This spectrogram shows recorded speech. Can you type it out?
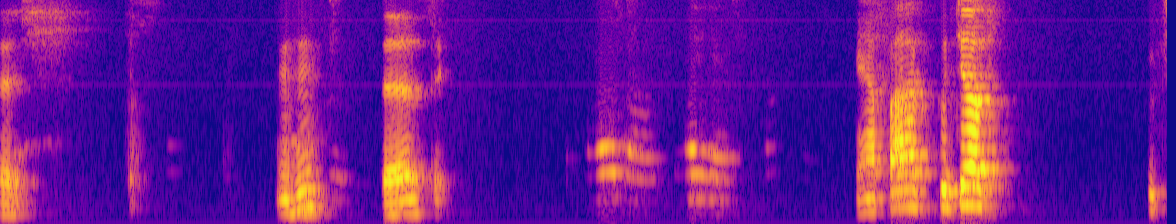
The. sh- Mhm. The. Yeah, five. Good job. See.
